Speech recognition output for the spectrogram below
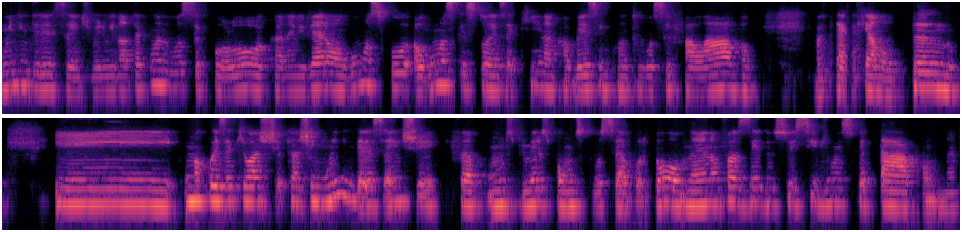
Muito interessante, Menino. Até quando você coloca, né, me vieram algumas, algumas questões aqui na cabeça enquanto você falava, até aqui anotando. E uma coisa que eu, acho, que eu achei muito interessante, foi um dos primeiros pontos que você abordou, né, não fazer do suicídio um espetáculo, né?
